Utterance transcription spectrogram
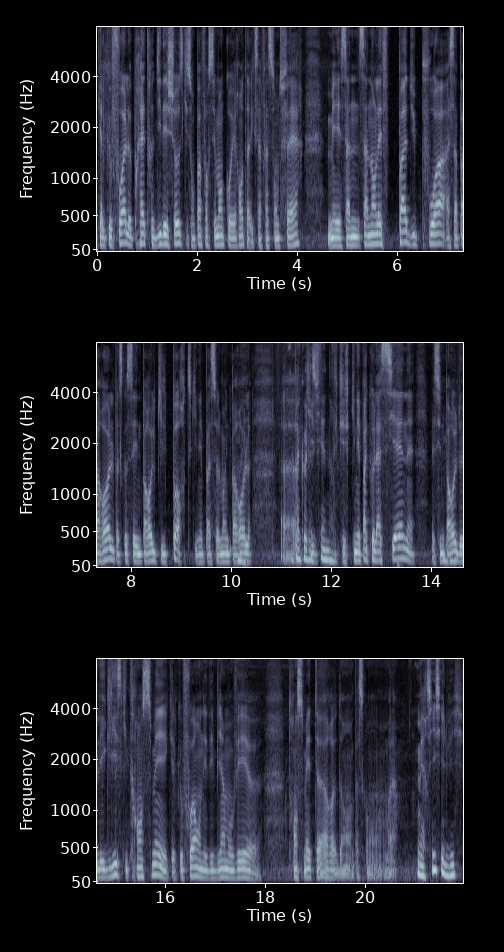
quelquefois, le prêtre dit des choses qui sont pas forcément cohérentes avec sa façon de faire, mais ça, n'enlève pas du poids à sa parole, parce que c'est une parole qu'il porte, qui n'est pas seulement une parole... euh, Pas que la qui, sienne. qui, qui n'est pas que la sienne, mais c'est une parole de l'Église qui transmet. Et quelquefois, on est des bien mauvais euh, transmetteurs, dans, parce qu'on... Voilà. Merci Sylvie.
